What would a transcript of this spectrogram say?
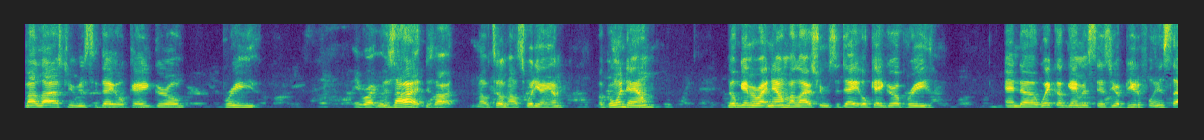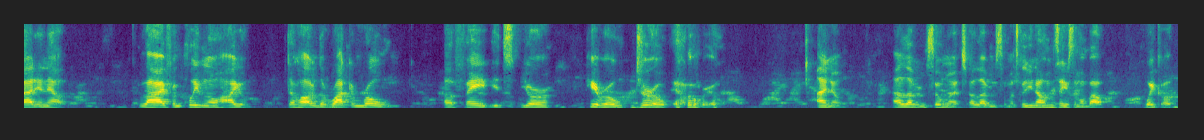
My live stream is today. Okay, girl, breathe. You're right. It's hot. It's hot. I'll tell them how sweaty I am. But going down. No gaming right now. My live stream is today. Okay, girl, breathe. And uh, Wake Up Gaming says you're beautiful inside and out. Live from Cleveland, Ohio, the heart of the rock and roll of fame. It's your hero, Gerald Jero. I know. I love him so much. I love him so much. Because you know, I'm gonna tell you something about Wake Up.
